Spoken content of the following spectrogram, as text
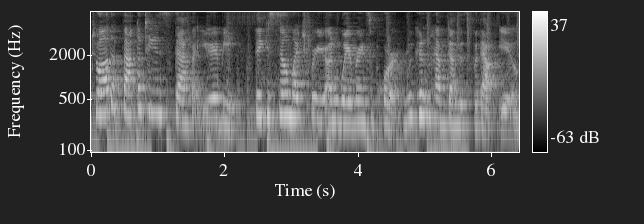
To all the faculty and staff at UAB, thank you so much for your unwavering support. We couldn't have done this without you.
